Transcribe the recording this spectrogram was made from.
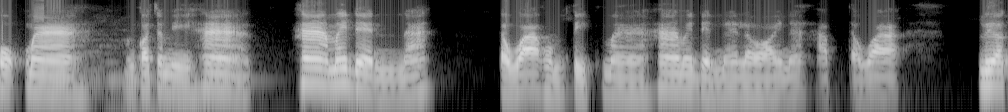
หกมา มันก็จะมีห้าห้าไม่เด่นนะ แต่ว่าผมติดมาห้าไม่เด่นในร้อยนะครับ แต่ว่าเลือก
